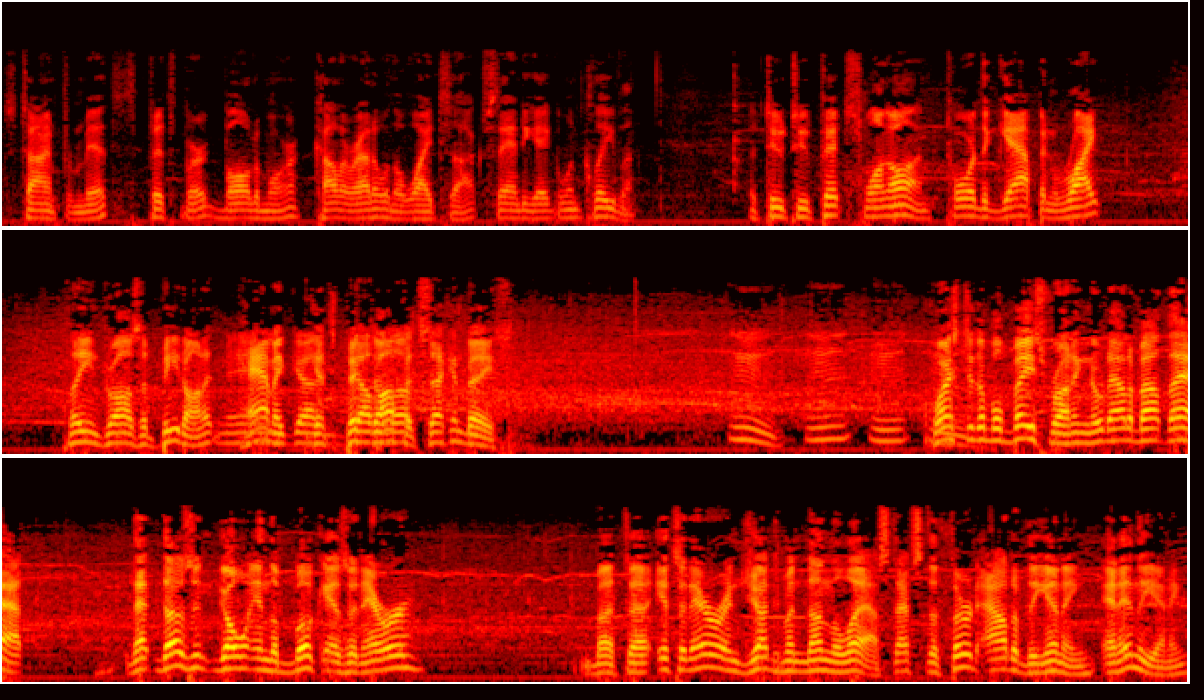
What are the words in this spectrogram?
It's time for Mets, Pittsburgh, Baltimore, Colorado, and the White Sox, San Diego, and Cleveland. The 2 2 pitch swung on toward the gap and right. Clean draws a beat on it. Man, Hammock gets picked off up. at second base. Mm, mm, mm, Questionable base running, no doubt about that. That doesn't go in the book as an error, but uh, it's an error in judgment nonetheless. That's the third out of the inning, and in the inning.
